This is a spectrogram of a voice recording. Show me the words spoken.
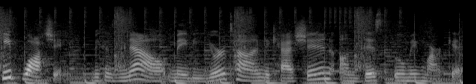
Keep watching because now may be your time to cash in on this booming market.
